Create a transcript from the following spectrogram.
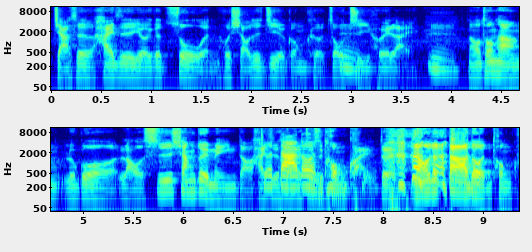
假设孩子有一个作文或小日记的功课，周记回来，嗯，然后通常如果老师相对没引导，孩子回来就是空白，对，然后就大家都很痛苦，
